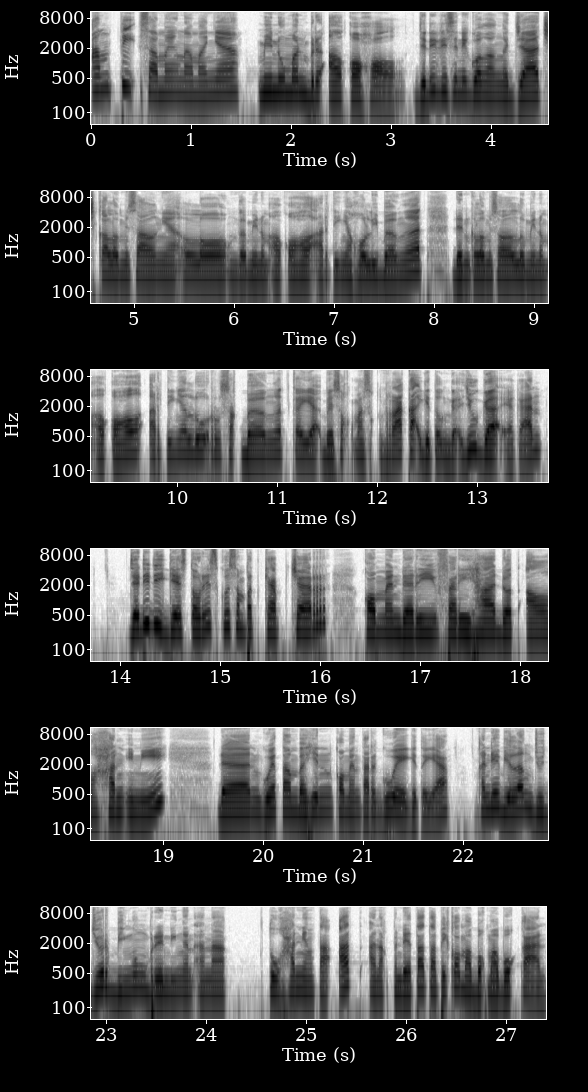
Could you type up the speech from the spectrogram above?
anti sama yang namanya minuman beralkohol. Jadi di sini gua nggak ngejudge kalau misalnya lo nggak minum alkohol artinya holy banget. Dan kalau misalnya lo minum alkohol artinya lo rusak banget kayak besok masuk neraka gitu. Nggak juga ya kan. Jadi di guest stories gue sempat capture komen dari Feriha.alhan ini. Dan gue tambahin komentar gue gitu ya. Kan dia bilang jujur bingung brandingan anak Tuhan yang taat, anak pendeta tapi kok mabok-mabokan.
